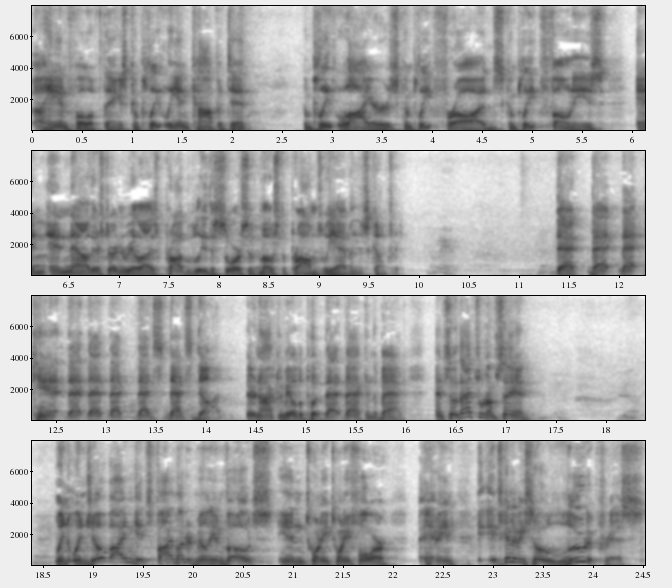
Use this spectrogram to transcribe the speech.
a handful of things completely incompetent, complete liars, complete frauds, complete phonies. And, and now they're starting to realize probably the source of most of the problems we have in this country. That that that can't that that that that's that's done. They're not going to be able to put that back in the bag. And so that's what I'm saying. When when Joe Biden gets 500 million votes in 2024, I mean, it's going to be so ludicrous.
